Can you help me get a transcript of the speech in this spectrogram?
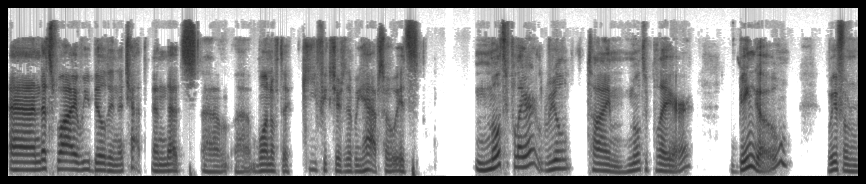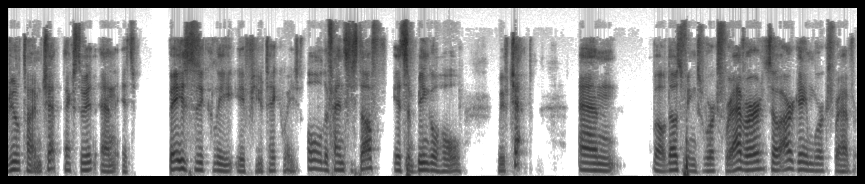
and that's why we build in a chat, and that's um, uh, one of the key features that we have. So it's multiplayer, real time multiplayer bingo with a real time chat next to it, and it's basically if you take away all the fancy stuff, it's a bingo hole with chat, and well, those things works forever. So our game works forever.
